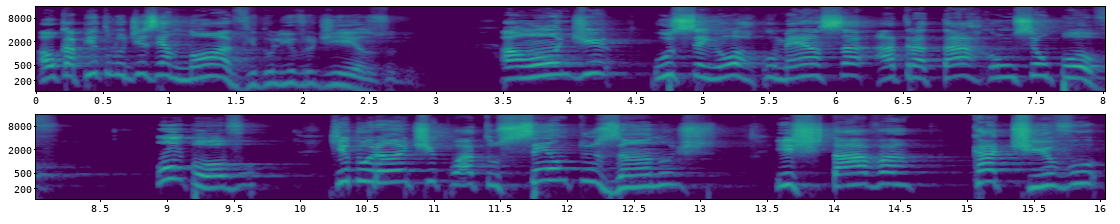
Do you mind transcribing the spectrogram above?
ao capítulo 19 do livro de Êxodo, aonde o Senhor começa a tratar com o seu povo um povo que durante 400 anos estava cativo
